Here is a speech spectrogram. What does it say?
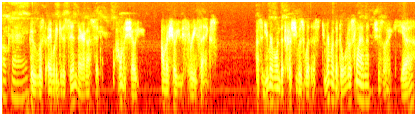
Okay. who was able to get us in there. And I said, I want to show you. I want to show you three things. I said, you remember when the because she was with us? Do you remember when the door was slamming? She's like, yeah.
